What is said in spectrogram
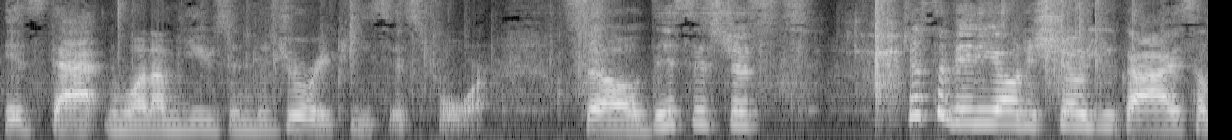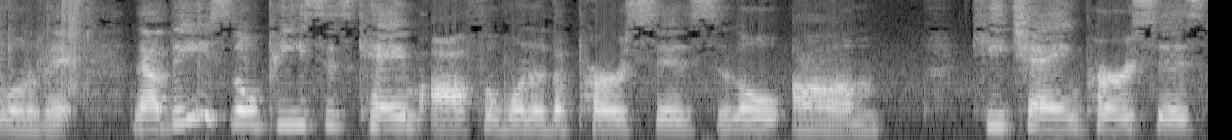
is that and what I'm using the jewelry pieces for. So this is just just a video to show you guys a little bit. Now these little pieces came off of one of the purses, little um keychain purses.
